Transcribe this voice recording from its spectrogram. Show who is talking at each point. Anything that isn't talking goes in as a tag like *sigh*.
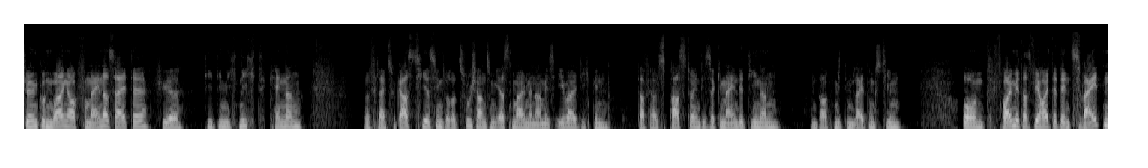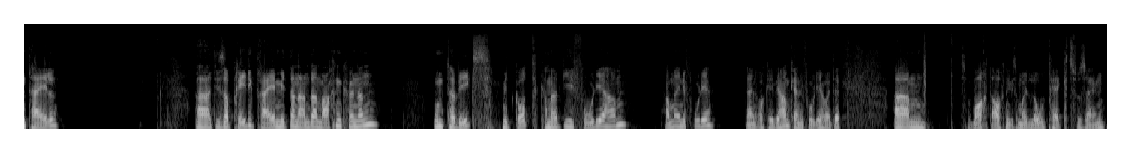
Speaker 1: Schönen guten Morgen auch von meiner Seite für die, die mich nicht kennen oder vielleicht zu Gast hier sind oder zuschauen zum ersten Mal. Mein Name ist Ewald, ich bin dafür als Pastor in dieser Gemeinde dienen und auch mit im Leitungsteam. Und freue mich, dass wir heute den zweiten Teil äh, dieser Predigtreihe miteinander machen können. Unterwegs mit Gott. Kann man die Folie haben? Haben wir eine Folie? Nein, okay, wir haben keine Folie heute. Ähm, es macht auch nichts, einmal Low-Tech zu sein.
